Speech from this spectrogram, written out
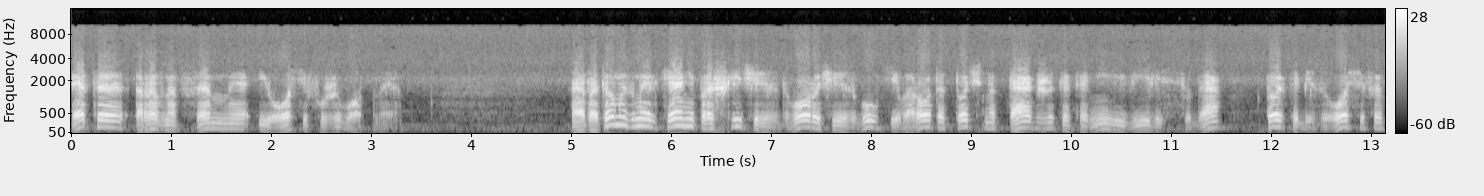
это равноценное Иосифу животное. А потом измаильтяне прошли через двор и через гулкие ворота точно так же, как они явились сюда, только без Иосифа,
